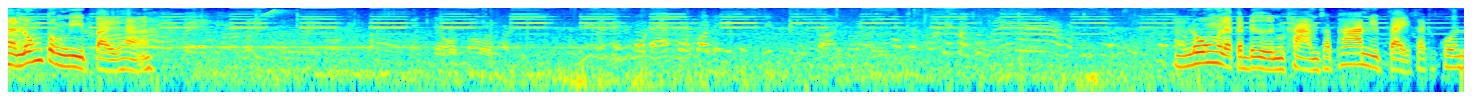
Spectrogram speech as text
น่ะลงตรงนี้ไปค่ะลงแล้วก็เดินข้ามสะพานนี่ไปค่ะทุกคน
